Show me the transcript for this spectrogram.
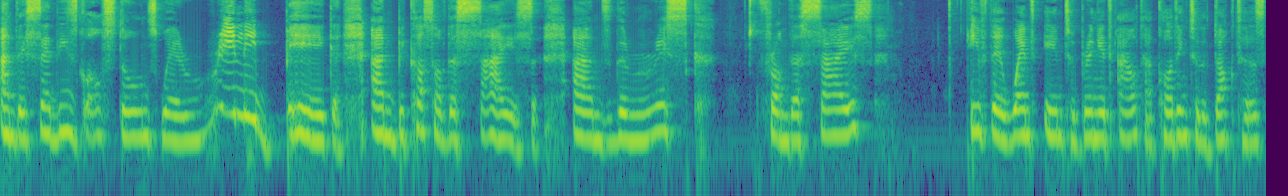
And they said these gallstones were really big. And because of the size and the risk from the size, if they went in to bring it out, according to the doctors,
